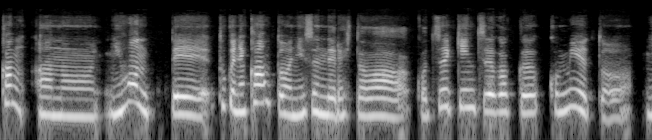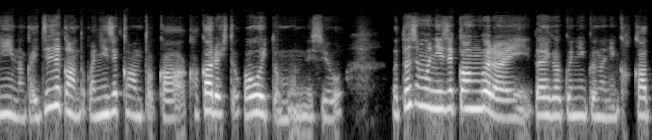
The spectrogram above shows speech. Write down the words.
かんあの日本って特に関東に住んでる人はこう通勤通学コミュートになんか1時間とか2時間とかかかる人が多いと思うんですよ。私も2時間ぐらい大学に行くのにかかっ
